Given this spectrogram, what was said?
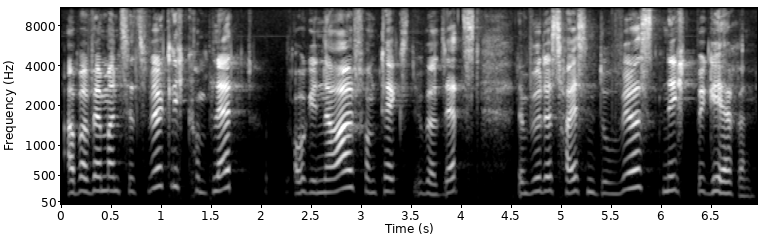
Aber wenn man es jetzt wirklich komplett original vom Text übersetzt, dann würde es heißen, du wirst nicht begehren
